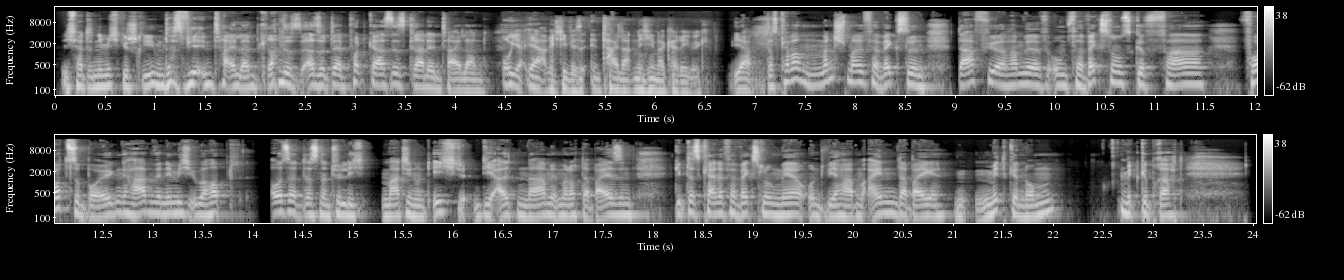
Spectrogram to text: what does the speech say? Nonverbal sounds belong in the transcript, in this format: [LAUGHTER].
Ich hatte nämlich geschrieben, dass wir in Thailand gerade, also der Podcast ist gerade in Thailand. Oh ja, ja, richtig, wir sind in Thailand, nicht in der Karibik. Ja, das kann man manchmal verwechseln. Dafür haben wir, um Verwechslungsgefahr vorzubeugen, haben wir nämlich überhaupt außer dass natürlich Martin und ich die alten Namen immer noch dabei sind, gibt es keine Verwechslung mehr und wir haben einen dabei mitgenommen, mitgebracht,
